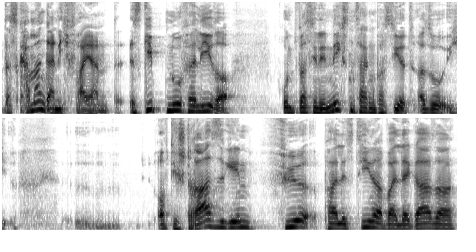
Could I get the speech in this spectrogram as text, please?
das kann man gar nicht feiern. Es gibt nur Verlierer. Und was in den nächsten Tagen passiert, also ich, äh, auf die Straße gehen für Palästina, weil der Gaza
